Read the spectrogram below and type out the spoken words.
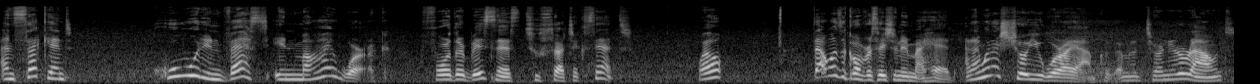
And second, who would invest in my work for their business to such extent? Well, that was a conversation in my head and I want to show you where I am because I'm going to turn it around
